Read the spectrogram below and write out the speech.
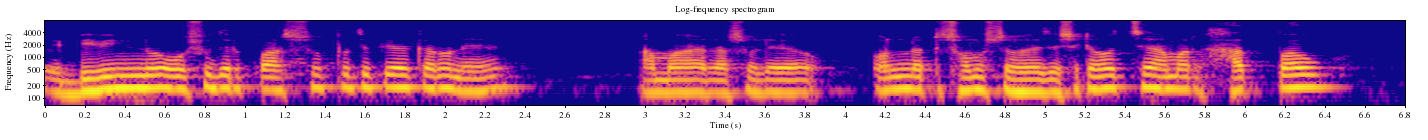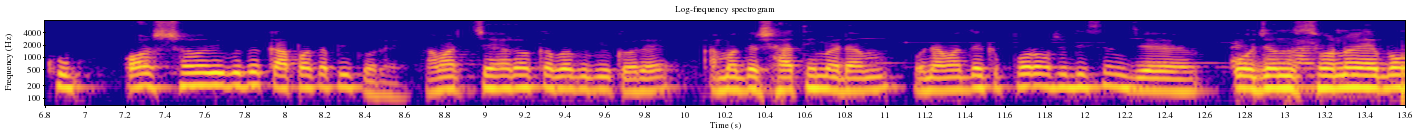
বিভিন্ন ওষুধের পার্শ্ব প্রতিক্রিয়ার কারণে আমার আসলে অন্য একটা সমস্যা হয়ে যায়। সেটা হচ্ছে আমার হাত পাও খুব অস্বাভাবিকভাবে কাঁপাকাঁপি করে। আমার চেহারাও কাঁপাকাঁপি করে। আমাদের সাথী ম্যাডাম, উনি আমাদেরকে পরামর্শ দিয়েছেন যে ওজন সোনা এবং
